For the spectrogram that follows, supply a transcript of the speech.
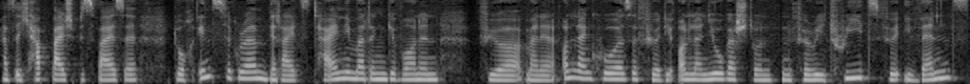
Also ich habe beispielsweise durch Instagram bereits Teilnehmerinnen gewonnen für meine Online-Kurse, für die Online-Yoga-Stunden, für Retreats, für Events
